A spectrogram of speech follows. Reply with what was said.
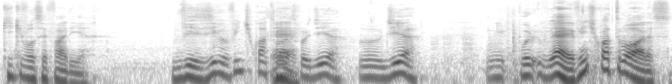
que, que você faria? Visível 24 É. horas por dia? No dia? Por- é, 24 horas.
